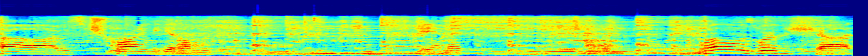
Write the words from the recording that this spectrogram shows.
Oh, I was trying to get on the... Damn it. Well, it was worth a shot.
